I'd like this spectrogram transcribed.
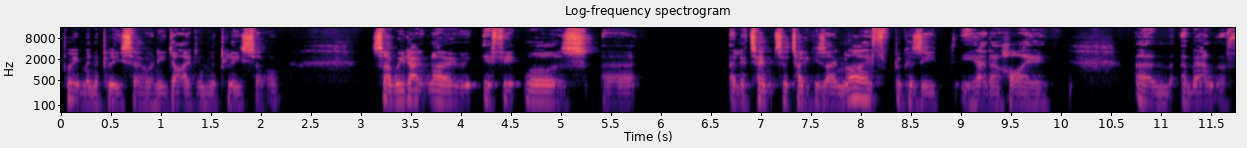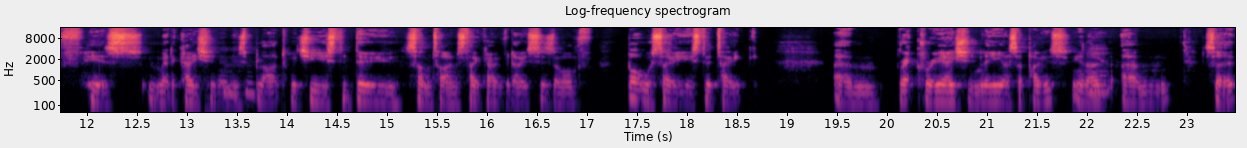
put him in a police cell, and he died in the police cell. So we don't know if it was uh, an attempt to take his own life because he, he had a high um, amount of his medication in his Mhm. blood, which he used to do sometimes take overdoses of, but also he used to take um, recreationally, I suppose, you know. Um, so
